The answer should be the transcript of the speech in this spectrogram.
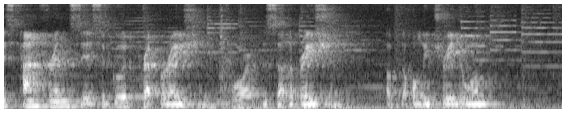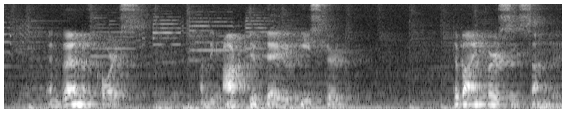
This conference is a good preparation for the celebration of the Holy Triduum, and then, of course, on the octave day of Easter, Divine Mercy Sunday,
